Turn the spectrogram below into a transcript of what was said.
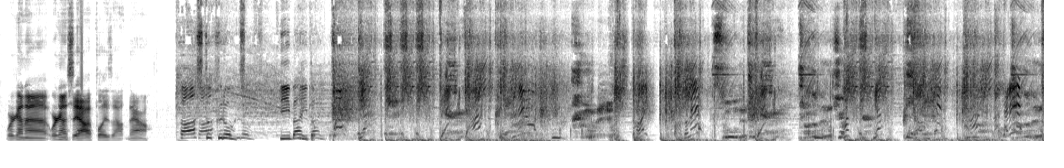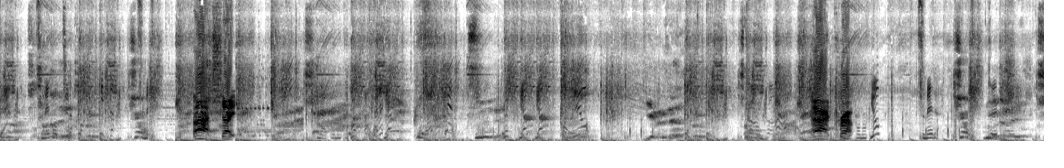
We're gonna we're gonna see how it plays out now. Divide. Ah, shite! Ah, crap.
